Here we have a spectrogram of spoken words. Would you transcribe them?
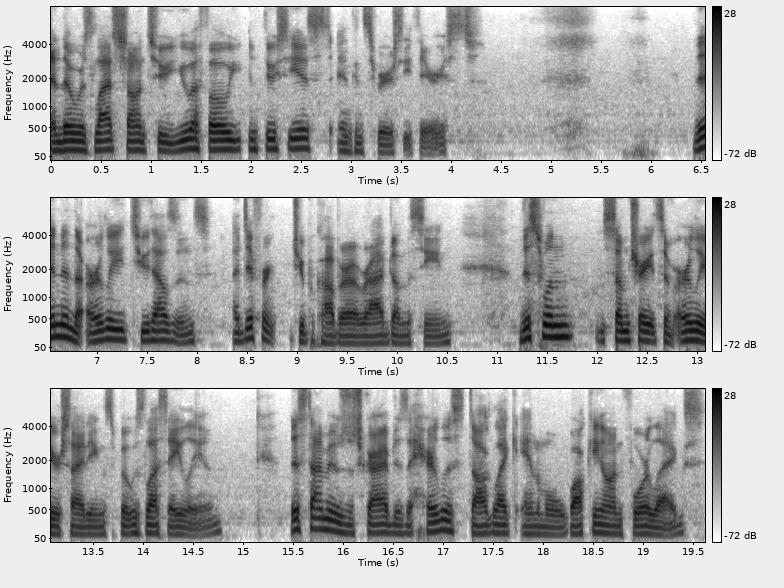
and there was latched on to UFO enthusiasts and conspiracy theorists. Then, in the early 2000s, a different chupacabra arrived on the scene. This one, some traits of earlier sightings, but was less alien. This time, it was described as a hairless dog like animal walking on four legs.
